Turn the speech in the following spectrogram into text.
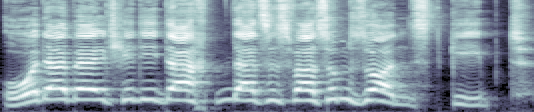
Oder welche, die dachten, dass es was umsonst gibt.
